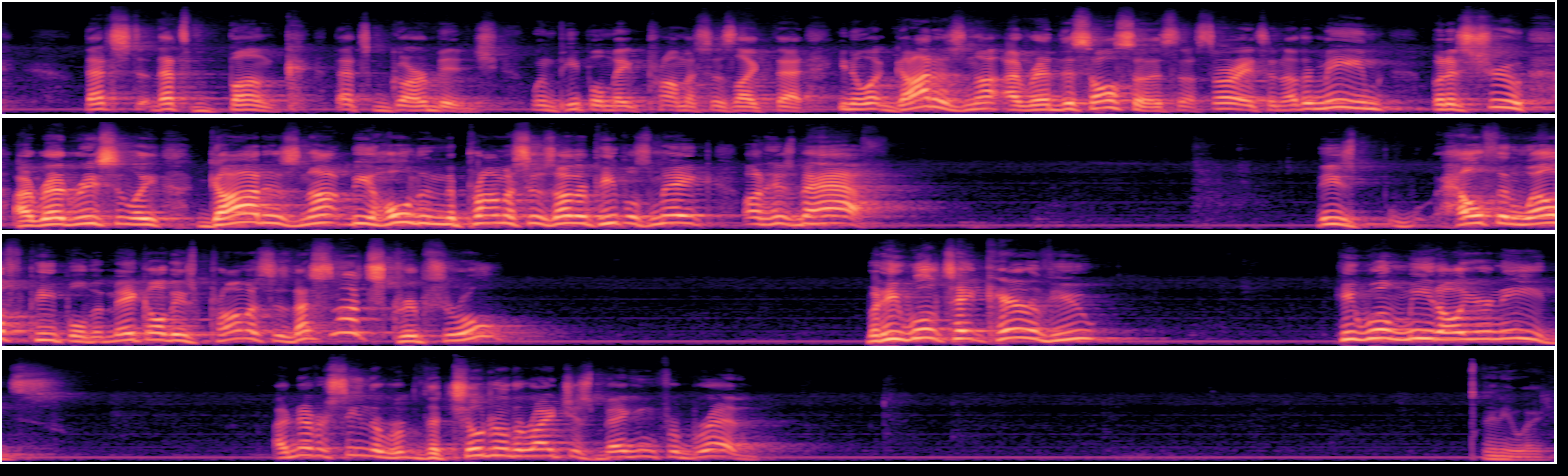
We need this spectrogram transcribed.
That's, that's bunk. That's garbage when people make promises like that. You know what? God is not, I read this also. It's, sorry, it's another meme, but it's true. I read recently God is not beholden to promises other people's make on his behalf. These health and wealth people that make all these promises, that's not scriptural. But he will take care of you, he will meet all your needs. I've never seen the, the children of the righteous begging for bread. Anyway,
